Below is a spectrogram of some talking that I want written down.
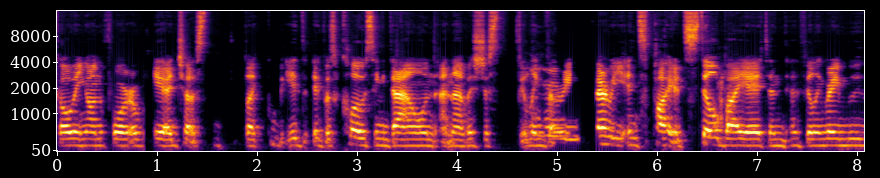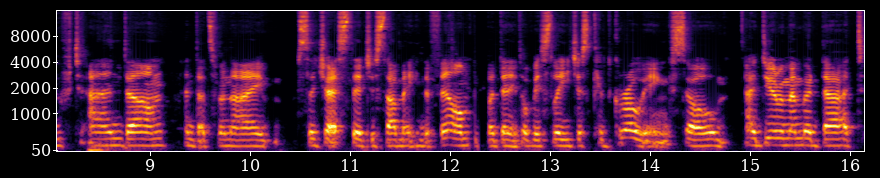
going on for it had just like it, it was closing down and i was just feeling mm-hmm. very very inspired still by it and, and feeling very moved and um and that's when i suggested to start making the film but then it obviously just kept growing so i do remember that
